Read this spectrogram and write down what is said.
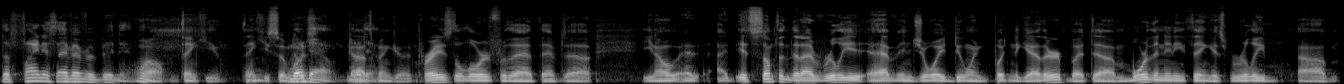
the finest I've ever been in. Well, thank you, thank you so much. No doubt, no God's doubt. been good. Praise the Lord for that. That uh, you know, it's something that I really have enjoyed doing, putting together. But um, more than anything, it's really um,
